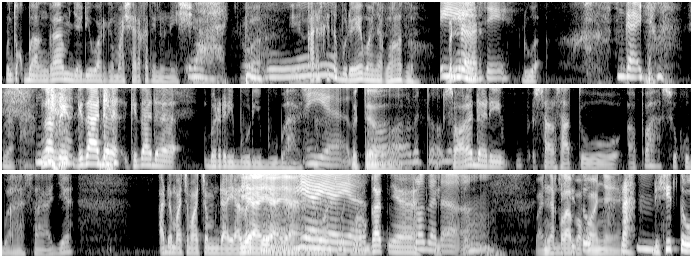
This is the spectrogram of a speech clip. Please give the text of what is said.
untuk bangga menjadi warga masyarakat Indonesia. Waduh. Karena kita budayanya banyak banget loh. Iya Benar. sih. Dua. Enggak cuma. Enggak. Enggak, kita ada kita ada beribu-ribu bahasa. Iya Betul. betul betul. betul. Soalnya dari salah satu apa suku bahasa aja ada macam-macam Iya, dialeknya, iya, iya. Iya, iya, macam-macam iya. logatnya. Logat, gitu. uh. Banyak lah situ- pokoknya ya. Nah, di situ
